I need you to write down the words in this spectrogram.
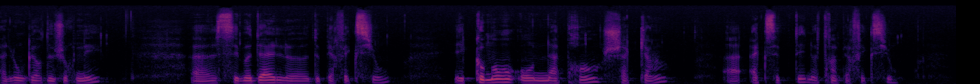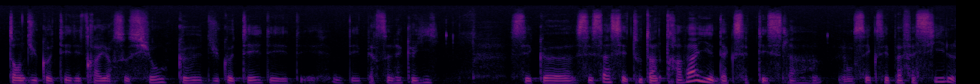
à longueur de journée, ces modèles de perfection, et comment on apprend chacun à accepter notre imperfection, tant du côté des travailleurs sociaux que du côté des, personnes accueillies c'est ça, c'est tout un travail d'accepter cela. on sait que c'est pas facile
